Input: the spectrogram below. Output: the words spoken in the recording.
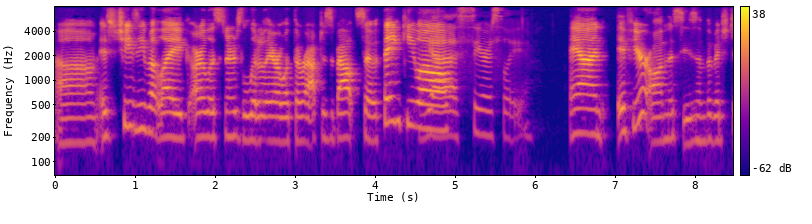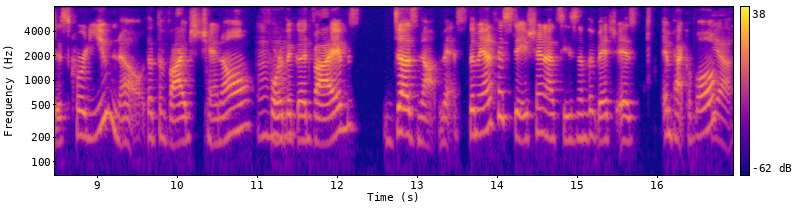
Um, it's cheesy, but like our listeners literally are what the Wrapped is about. So thank you all. Yes, seriously. And if you're on the Season of the Bitch Discord, you know that the Vibes channel for Mhm. the good vibes does not miss. The manifestation at Season of the Bitch is impeccable. Yeah.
